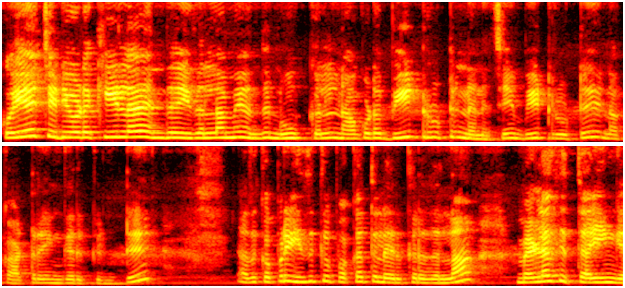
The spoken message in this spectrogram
கொய்யா செடியோட கீழே இந்த இதெல்லாமே வந்து நூக்கல் நான் கூட பீட்ரூட்டுன்னு நினச்சேன். பீட்ரூட்டு நான் காட்டுறேன் எங்கே இருக்குன்ட்டு. அதுக்கப்புறம் இதுக்கு பக்கத்தில் இருக்கிறதெல்லாம் மிளகு தைங்க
